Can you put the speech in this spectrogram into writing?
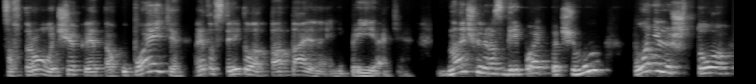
со второго чека это окупаете, это встретило тотальное неприятие. Начали разгребать, почему? Поняли, что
